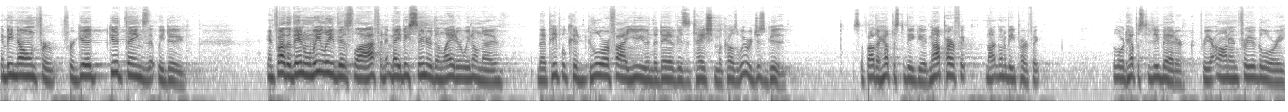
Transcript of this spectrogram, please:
and be known for, for good, good things that we do. And Father, then when we leave this life, and it may be sooner than later, we don't know, that people could glorify you in the day of visitation because we were just good. So, Father, help us to be good. Not perfect, not going to be perfect. But Lord, help us to do better for your honor and for your glory.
